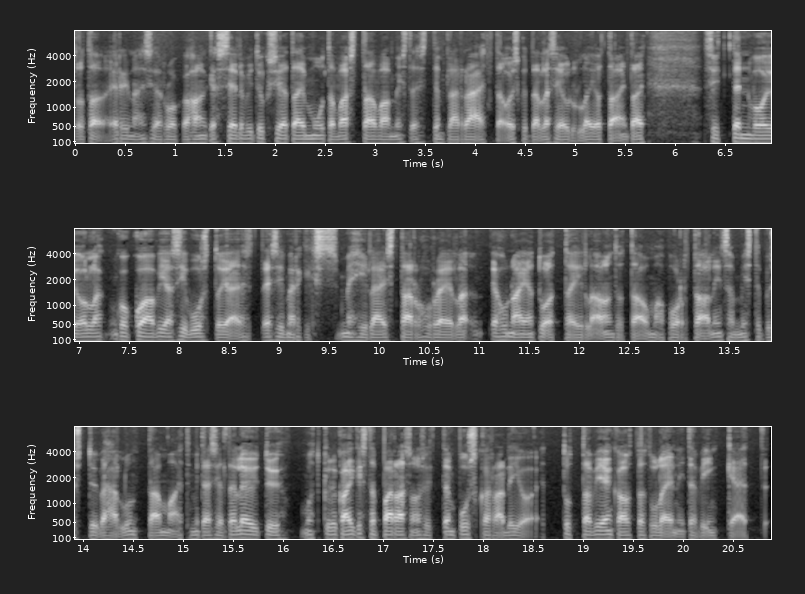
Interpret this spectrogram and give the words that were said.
tuota erinäisiä ruokahankeselvityksiä tai muuta vastaavaa, mistä sitten plärää, että olisiko tällä seudulla jotain. Tai sitten voi olla kokoavia sivustoja, esimerkiksi mehiläistarhureilla ja hunajan tuottajilla on tota oma portaalinsa, mistä pystyy vähän lunttaamaan, että mitä sieltä löytyy. Mutta kyllä kaikista paras on sitten puskaradio, tuttavien kautta tulee niitä vinkkejä, että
